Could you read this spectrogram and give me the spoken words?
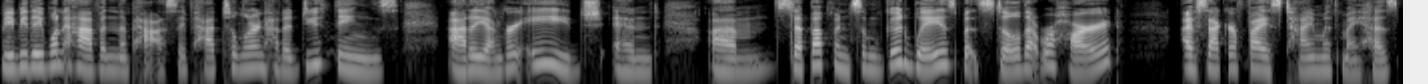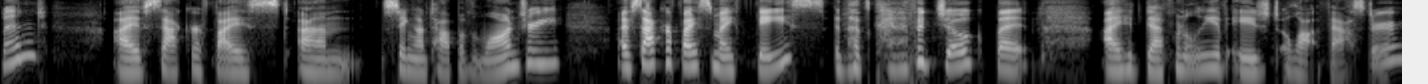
maybe they wouldn't have in the past. They've had to learn how to do things at a younger age and um, step up in some good ways, but still that were hard. I've sacrificed time with my husband. I've sacrificed um, staying on top of laundry. I've sacrificed my face, and that's kind of a joke, but I definitely have aged a lot faster.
